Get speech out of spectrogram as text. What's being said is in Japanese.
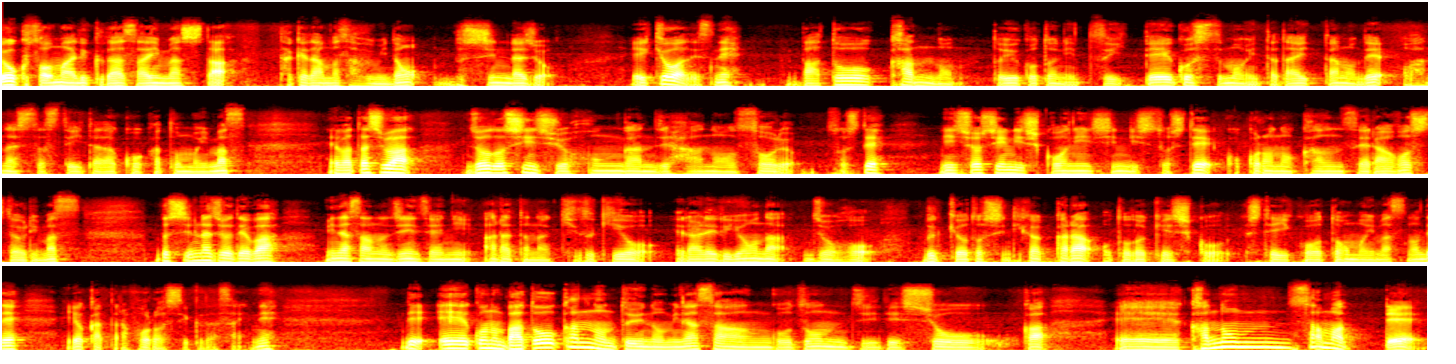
ようこそお参りくださいました。武田正文の仏心ラジオ、え今日はですね馬頭観音ということについてご質問いただいたのでお話しさせていただこうかと思います、え私は浄土真宗本願寺派の僧侶そして臨床心理士公認心理師として心のカウンセラーをしております。仏心ラジオでは皆さんの人生に新たな気づきを得られるような情報仏教と心理学からお届けしこうしていこうと思いますのでよかったらフォローしてくださいね。で、えー、この馬頭観音というのを皆さんご存知でしょうか、えー、観音様って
